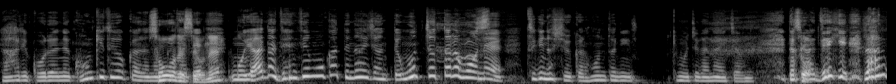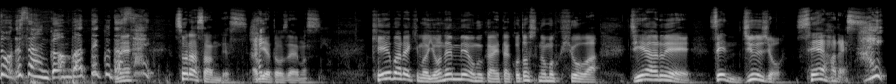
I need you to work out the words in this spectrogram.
やはりこれね根気強くやらないとそうですよね。もうやだ全然儲かってないじゃんって思っちゃったらもうね 次の週から本当に気持ちが泣いちゃうだからぜひランドールさん頑張ってください、ね、ソラさんです。ありがとうございます。競馬歴も4年目を迎えた今年の目標は JRA 全10条制覇です。はい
